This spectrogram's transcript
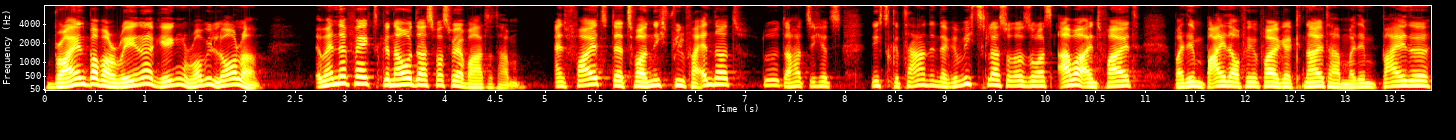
Brian Barbarena gegen Robbie Lawler. Im Endeffekt genau das, was wir erwartet haben. Ein Fight, der zwar nicht viel verändert, Ne, da hat sich jetzt nichts getan in der Gewichtsklasse oder sowas, aber ein Fight, bei dem beide auf jeden Fall geknallt haben, bei dem beide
